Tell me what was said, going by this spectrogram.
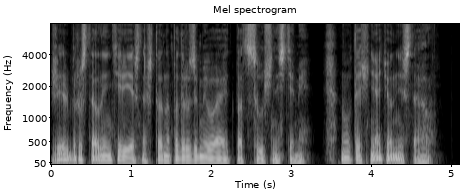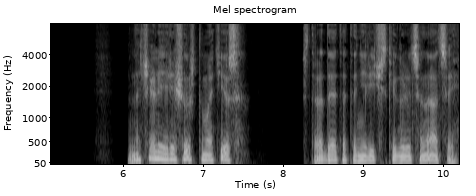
Джерберу стало интересно, что она подразумевает под сущностями, но уточнять он не стал. Вначале я решил, что Матиас страдает от анерической галлюцинации,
